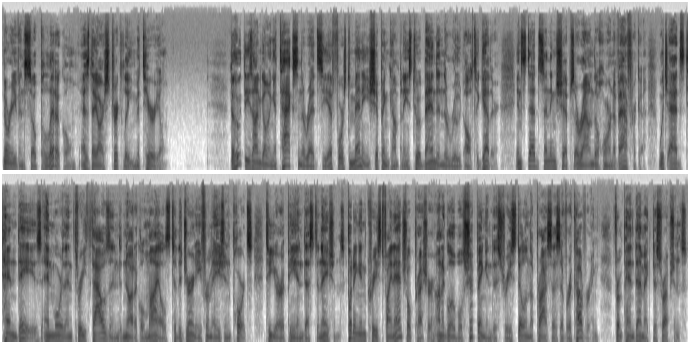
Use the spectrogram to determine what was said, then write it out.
nor even so political, as they are strictly material. The Houthis' ongoing attacks in the Red Sea have forced many shipping companies to abandon the route altogether, instead, sending ships around the Horn of Africa, which adds 10 days and more than 3,000 nautical miles to the journey from Asian ports to European destinations, putting increased financial pressure on a global shipping industry still in the process of recovering from pandemic disruptions.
